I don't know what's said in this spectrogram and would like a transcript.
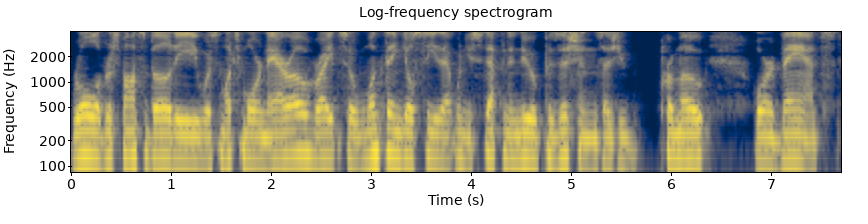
role of responsibility was much more narrow, right? So one thing you'll see that when you step into new positions as you promote or advance,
